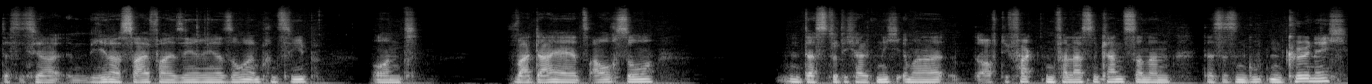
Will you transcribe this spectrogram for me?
das ist ja in jeder Sci-Fi-Serie so im Prinzip. Und war daher jetzt auch so, dass du dich halt nicht immer auf die Fakten verlassen kannst, sondern dass es einen guten König,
